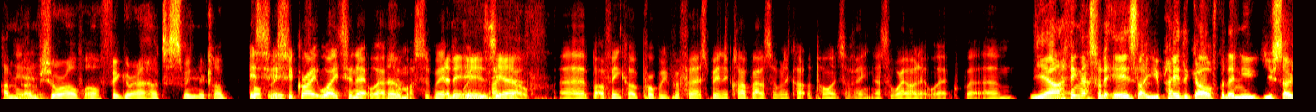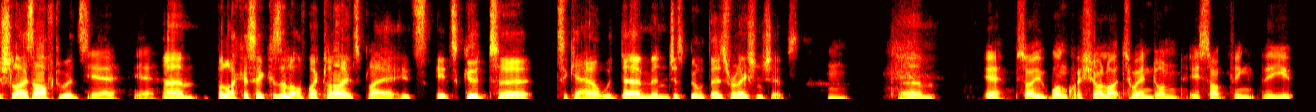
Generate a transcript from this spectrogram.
I'm Yeah. I'm sure I'll I'll figure out how to swing the club It's, it's a great way to network, I Um, must admit. and it is, yeah. golf. Uh, but I think I'd probably prefer to be in a clubhouse having a couple of pints. I think that's the way I network. But um, yeah, I think that's what it is. Like you play the golf, but then you you socialize afterwards. yeah, yeah, Um, but like I said, because a lot of my clients play it, it's it's good to to get out with them and just build those relationships. Hmm. Um, yeah. So one question I like to end on is something the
